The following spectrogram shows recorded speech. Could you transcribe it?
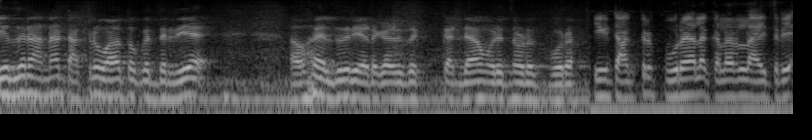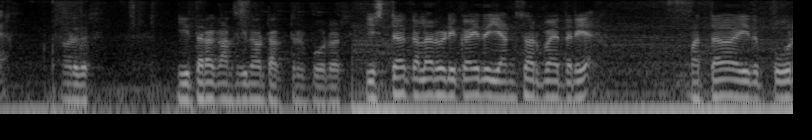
ಇಲ್ದ್ರೆ ಅನ್ನ ಟ್ರಾಕ್ಟರ್ ಒಳಗೆ ತೊಗೊತೀರಿ ಅವ ಇಲ್ದ್ರಿ ಎಡಗಡೆ ಕಲ್ಯಾಣ ಮಾಡಿದ್ ನೋಡೋದು ಪೂರ. ಈಗ ಟ್ರಾಕ್ಟರ್ ಪೂರ ಎಲ್ಲ ಕಲರ್ ಎಲ್ಲ ಆಯ್ತು ರೀ ನೋಡಿದ್ರಿ? ಈ ಥರ ಕಾಣಿಸ್ತೀವಿ ನಾವು ಟ್ರಾಕ್ಟರ್ ಪೂರ. ಇಷ್ಟ ಕಲರ್ ಹೊಡಿಕ ಇದು ಎಂಟು ಸಾವಿರ ರೂಪಾಯಿ ಆಯ್ತು ರೀ ಮತ್ತು ಇದು ಪೂರ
